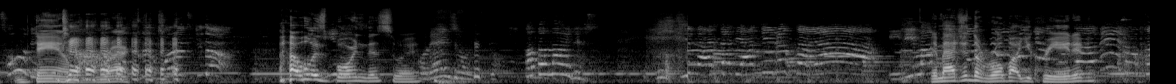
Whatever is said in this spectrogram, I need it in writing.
そうです Damn, そ wreck. れ生まれつきだ I was born this way. これ以上言っても仕方ないです必死の当たりあげるからいりません Imagine the robot you created 食べるか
